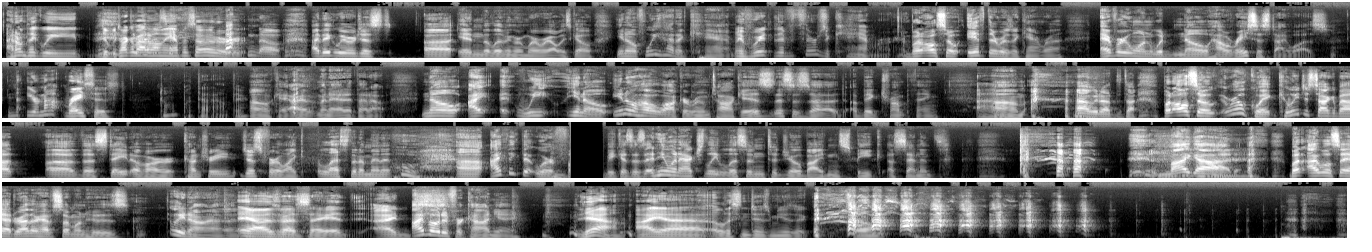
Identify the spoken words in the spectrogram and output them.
I don't think we did. We talk about it on the episode, or no, I think we were just uh, in the living room where we always go. You know, if we had a camera, if we if there's a camera, but also if there was a camera, everyone would know how racist I was. No, you're not racist. Don't put that out there. Oh, okay, I'm gonna edit that out. No, I we you know you know how locker room talk is. This is a, a big Trump thing. um, we don't have to talk. But also, real quick, can we just talk about uh, the state of our country just for like less than a minute? Uh, I think that we're f- because has anyone actually listened to Joe Biden speak a sentence? My God! But I will say I'd rather have someone who's we don't have that. Yeah, I was about to say it. I I voted for Kanye. Yeah, I uh, listened to his music. So.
